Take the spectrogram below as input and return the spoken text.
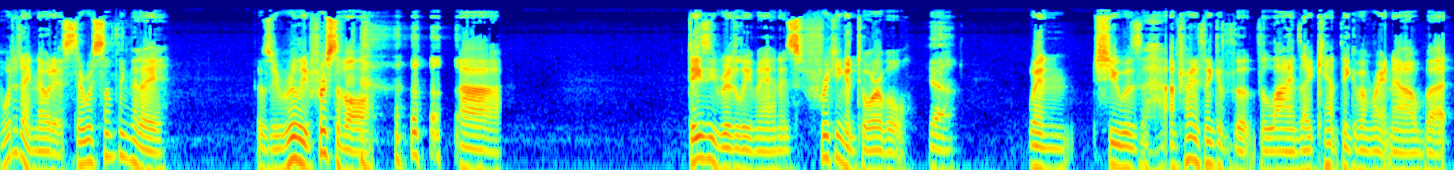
What did I notice? There was something that I. That was really. First of all, uh, Daisy Ridley, man, is freaking adorable. yeah. When she was, I'm trying to think of the the lines. I can't think of them right now, but.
